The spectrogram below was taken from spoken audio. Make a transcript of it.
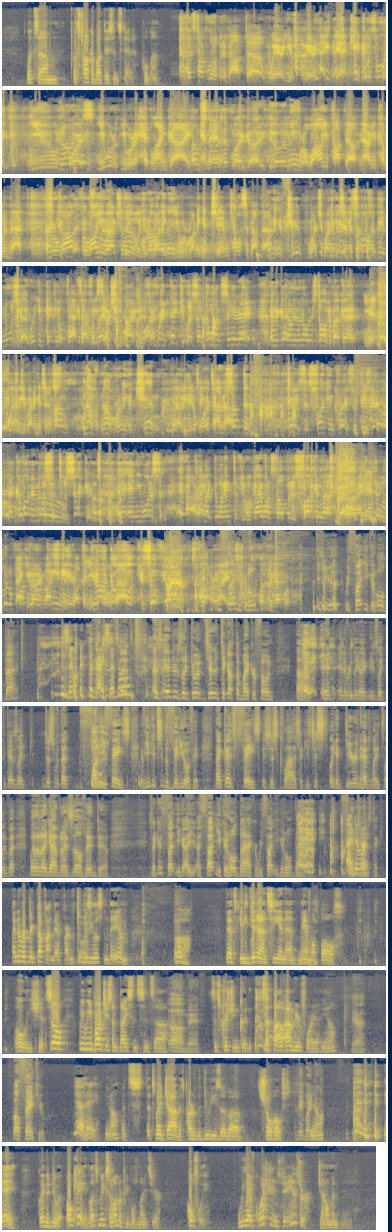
Let's um let's talk about this instead. Hold on. Let's talk a little bit about uh, where your career has been. I because believe it. you, You of know what I course, you were you were a headline guy, I'm and still then a headline guy. You know what I mean? for a while you popped out. Now you're coming back. For a while, back, for a it's while you were I actually do, you you were what I running mean? you were running a gym. Tell us about that. running a gym. Weren't you Where running a get- gym You're at some supposed point? to be a news guy. Where you getting your fucking That's our research. You weren't- you this weren't? is ridiculous. I come on CNN and the guy don't even know what he's talking about. Go ahead. You at no point were you running a gym? Um, no, no, running a gym. What, you you need didn't a workout or something? Jesus fucking Christ, with these guys. I come on the news for two seconds, and, and you want to say, every All time right. I do an interview, a guy wants to open his fucking mouth. All right, Do Andrew. a little Thank you fucking very much. routine We here. thought that you you know what? Go back. fuck yourself. You know what? All Thought you could hold back. Did you hear that? We thought you could hold back. Is that what the guy said to him? As Andrew's like going to take off the microphone uh, and, and everything, like he's like the guy's like just with that funny face. If you could see the video of it, that guy's face is just classic. He's just like a deer in headlights. Like what? What did I got myself into? He's like, I thought you, I, I thought you could hold back, or we thought you could hold back. I never Fantastic. I never picked up on that part. I'm too busy listening to him. Oh, that's and he did it on CNN. Man, what balls! Holy shit! So we, we brought you some Dyson since uh Oh man, since Christian couldn't, so I, I'm here for you. You know. yeah. Well, thank you. Yeah. Hey, you know it's that's my job. It's part of the duties of a show host. It made my You know? Yay. Glad to do it. Okay, let's make some other people's nights here. Hopefully. We have questions to answer, gentlemen.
